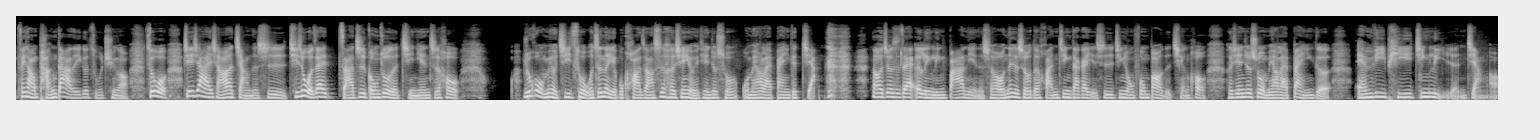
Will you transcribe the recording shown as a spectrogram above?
非常庞大的一个族群哦。所以我接下来想要讲的是，其实我在杂志工作了几年之后。如果我没有记错，我真的也不夸张，是何先有一天就说我们要来办一个奖。然后就是在二零零八年的时候，那个时候的环境大概也是金融风暴的前后。何先就说我们要来办一个 MVP 经理人奖哦，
